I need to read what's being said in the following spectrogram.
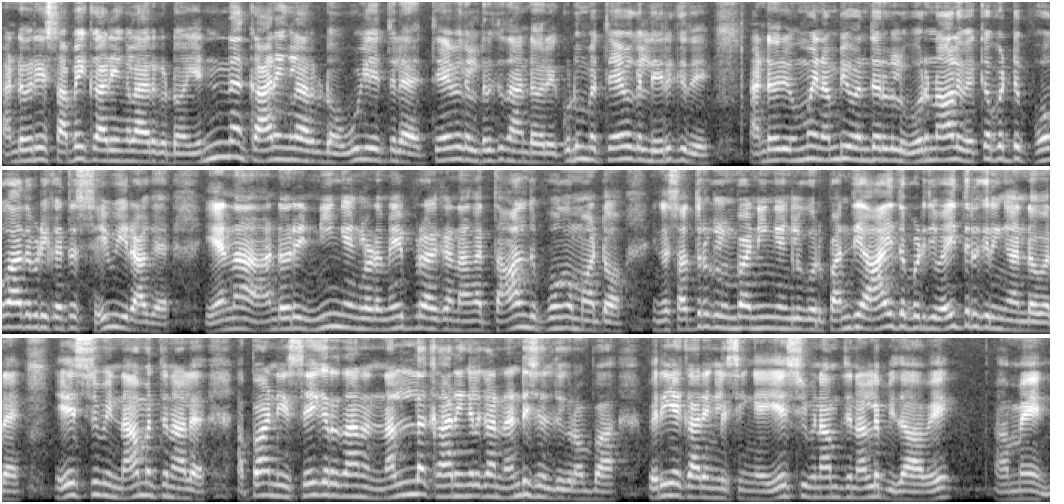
ஆண்டவரே சபை காரியங்களாக இருக்கட்டும் என்ன காரியங்களாக இருக்கட்டும் ஊழியத்தில் தேவைகள் இருக்குது ஆண்டவரே. குடும்ப தேவைகள் இருக்குது. ஆண்டவரே உண்மை நம்பி வந்தவர்கள் ஒரு நாள் வெக்கப்பட்டு போகாதபடி கத்த செய்வீராக. ஏன்னா ஆண்டவரே நீங்கள் எங்களோட மேய்ப்பராக நாங்கள் தாழ்ந்து போக மாட்டோம். எங்கள் சத்துருக்கள் முன்பா நீங்கள் எங்களுக்கு ஒரு பந்தி ஆயத்தப்படுத்தி வைத்திருக்கிறீங்க ஆண்டவரை. இயேசுவின் நாமத்தினால. அப்பா நீ செய்கிறதான நல்ல காரியங்களுக்காக நன்றி செலுத்துக்கிறோம்ப்பா பெரிய காரியங்களை செய்யுங்க. இயேசுவின் நாமத்தின் நல்ல பிதாவே. அமேன்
